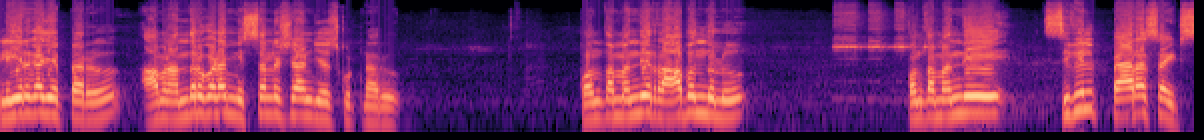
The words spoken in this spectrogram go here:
క్లియర్గా చెప్పారు. ఆమెను అందరూ కూడా మిస్అండర్స్టాండ్ చేసుకుంటున్నారు. కొంతమంది రాబందులు కొంతమంది సివిల్ పారాసైట్స్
